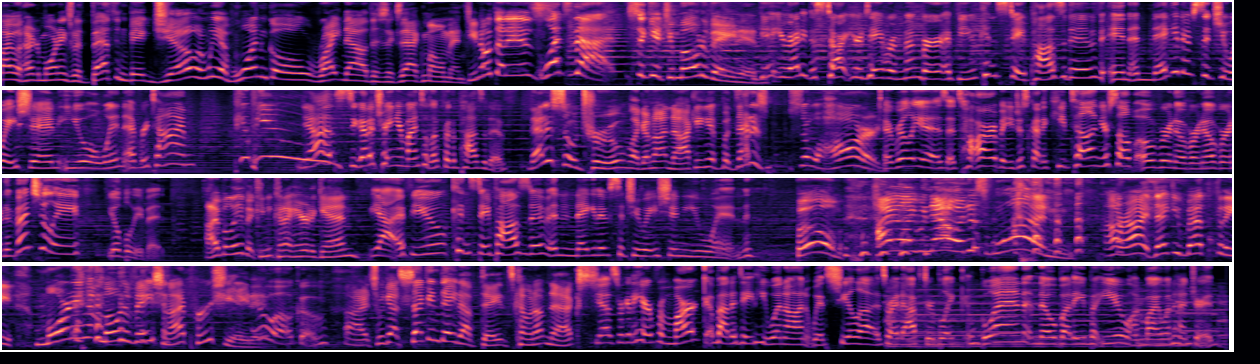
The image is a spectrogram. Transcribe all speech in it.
Y100 Mornings with Beth and Big Joe, and we have one goal right now, this exact moment. Do you know what that is? What's that? It's to get you motivated. Get you ready to start your day. Remember, if you can stay positive in a negative situation, you will win every time. Pew pew. Yes, you got to train your mind to look for the positive. that is so true. Like, I'm not knocking it, but that is so hard. It really is. It's hard, but you just got to keep telling yourself over and over and over, and eventually you'll believe it. I believe it. Can you? Can I hear it again? Yeah, if you can stay positive in a negative situation, you win. Boom! Highlight now. I just won. All right. Thank you, Beth, for the morning motivation. I appreciate it. You're welcome. All right. So we got second date update. It's coming up next. Yes, we're going to hear from Mark about a date he went on with Sheila. It's right after Blake and Gwen. Nobody but you on Y100.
